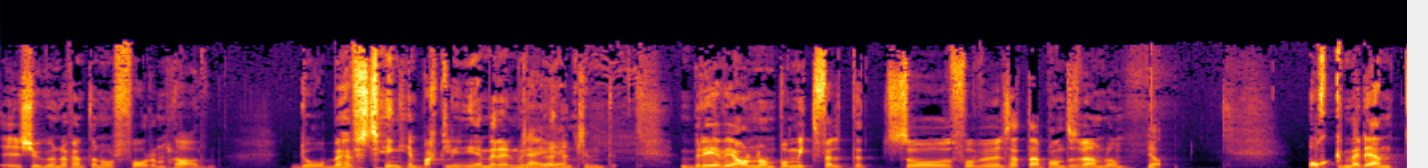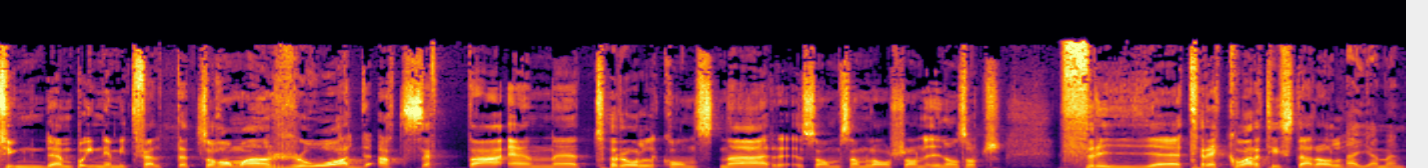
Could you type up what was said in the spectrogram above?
eh, 2015 års form. Ja, Då behövs det ingen backlinje med den nej mindre. egentligen inte. Bredvid honom på mittfältet så får vi väl sätta Pontus Wernbloom. Ja. Och med den tyngden på innermittfältet så har man råd att sätta en eh, trollkonstnär som Sam Larsson i någon sorts fri eh, trekvartistaroll. Jajamän.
